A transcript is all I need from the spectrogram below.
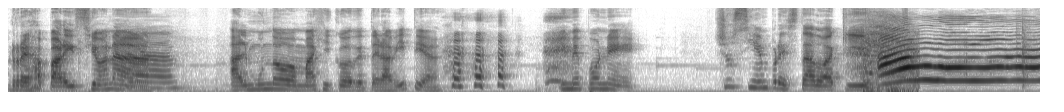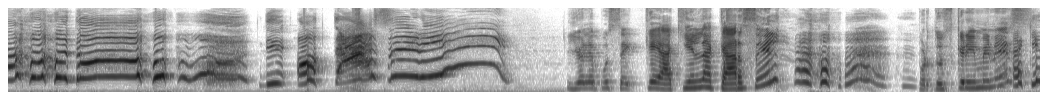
reaparición a al mundo mágico de Terabitia. y me pone, yo siempre he estado aquí. ¡Ah! ¡No! Y yo le puse, ¿qué? ¿Aquí en la cárcel? ¿Por tus crímenes? ¿Aquí en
